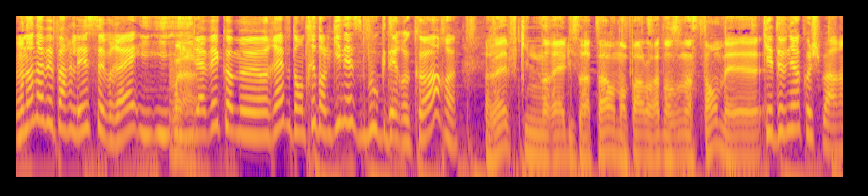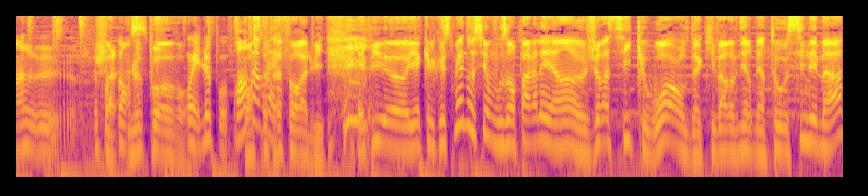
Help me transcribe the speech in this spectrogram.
On en avait parlé, c'est vrai. Il, il- Voilà. il avait comme euh, rêve d'entrer dans le Guinness Book des records, Rêve qu'il ne réalisera pas, on en parlera dans un instant, mais qui est devenu un cauchemar, hein, je, je voilà, pense. le pauvre. Oui, le pauvre. On Enfin serait bref. très fort à lui. Et puis euh, il y a quelques semaines aussi, on vous en parlait, hein, Jurassic World qui va revenir bientôt au cinéma.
